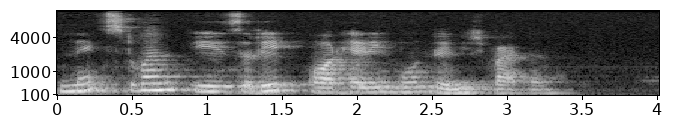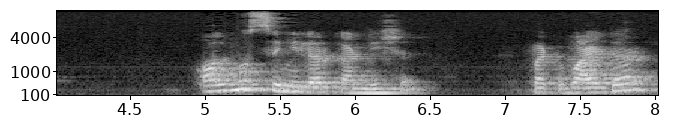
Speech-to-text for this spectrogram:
Next one is rib or herringbone drainage pattern. Almost similar condition but wider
